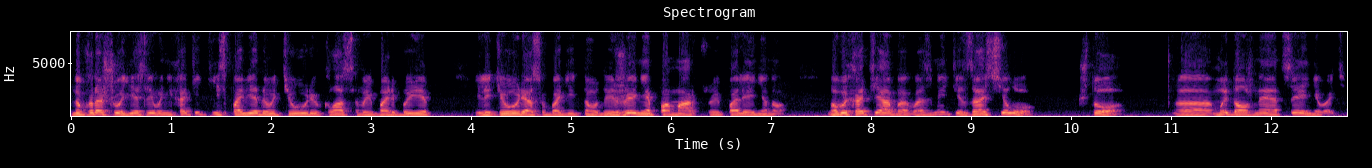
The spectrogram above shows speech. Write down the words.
Ну хорошо, если вы не хотите исповедовать теорию классовой борьбы или теорию освободительного движения по Марксу и по Ленину, но вы хотя бы возьмите за село, что э, мы должны оценивать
